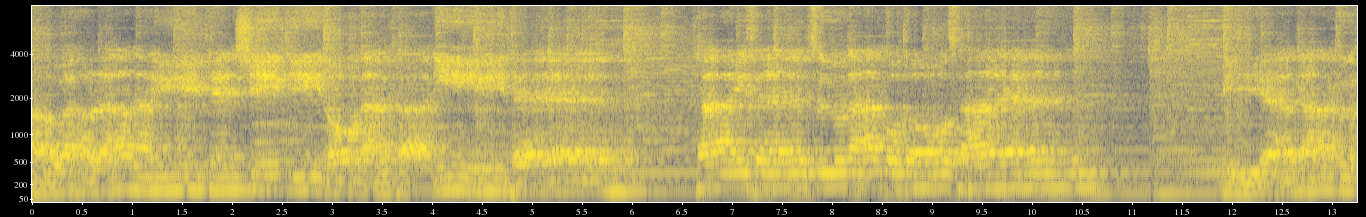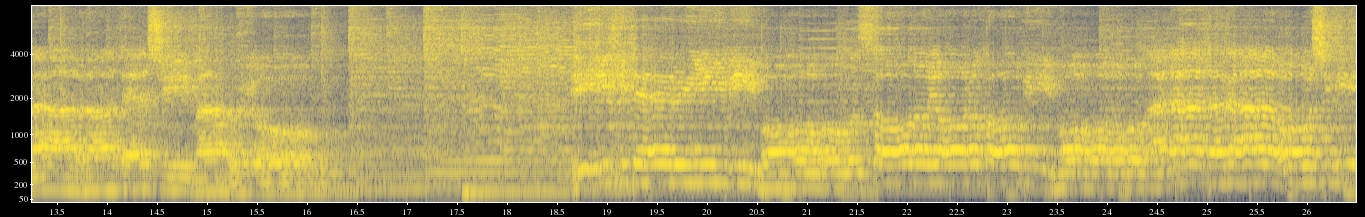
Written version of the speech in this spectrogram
変わらない景色の中にいて。大切なことさえ。見えなくなってしまうよ。生きてる意味もその喜びもあなたが教え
